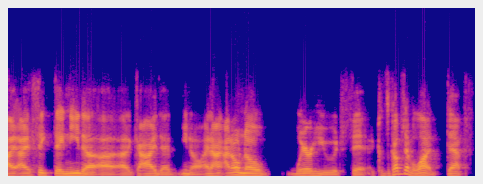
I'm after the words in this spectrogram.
I, I think they need a, a, a guy that, you know, and I, I don't know where he would fit because the Cubs have a lot of depth.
